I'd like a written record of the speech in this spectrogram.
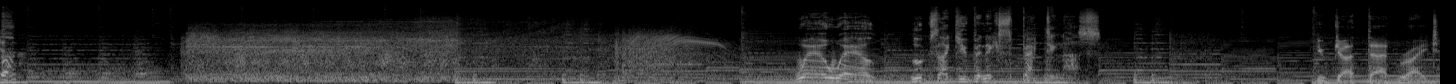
Well, well. Looks like you've been expecting us. You got that right.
